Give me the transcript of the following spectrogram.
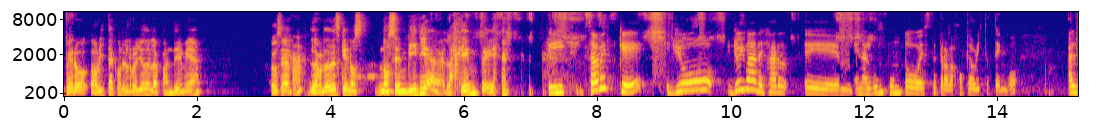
Pero ahorita con el rollo de la pandemia, o sea, la verdad es que nos, nos envidia la gente. Sí, sabes que yo, yo iba a dejar em, en algún punto este trabajo que ahorita tengo. Al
